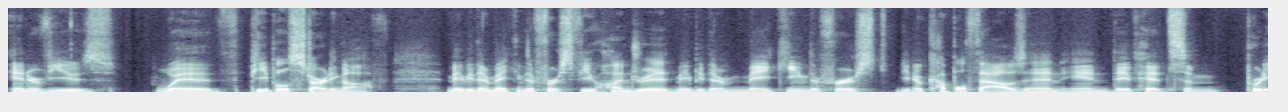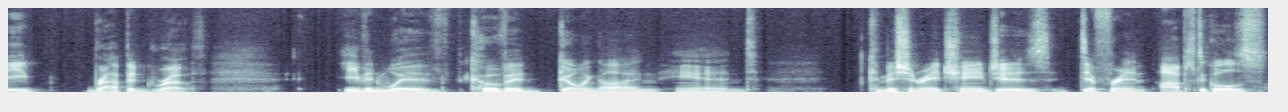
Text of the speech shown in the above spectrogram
interviews with people starting off. Maybe they're making their first few hundred, maybe they're making their first, you know, couple thousand and they've hit some pretty rapid growth even with COVID going on and commission rate changes, different obstacles,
